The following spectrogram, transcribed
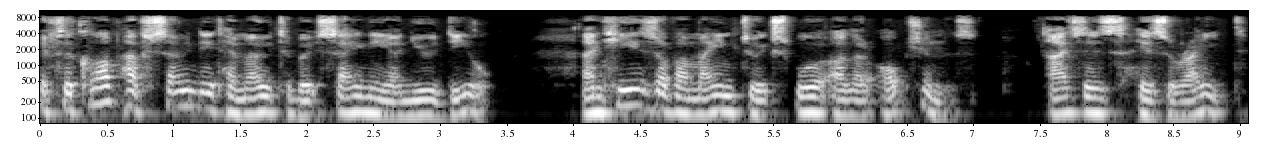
If the club have sounded him out about signing a new deal, and he is of a mind to explore other options, as is his right,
